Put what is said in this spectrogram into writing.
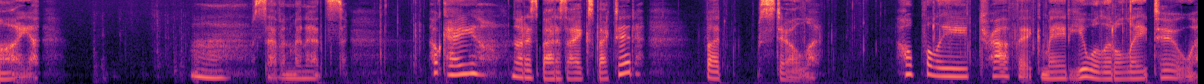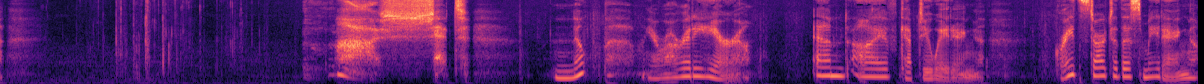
I? Hmm, seven minutes. Okay, not as bad as I expected, but still. Hopefully, traffic made you a little late too. Ah, shit. Nope, you're already here. And I've kept you waiting. Great start to this meeting.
